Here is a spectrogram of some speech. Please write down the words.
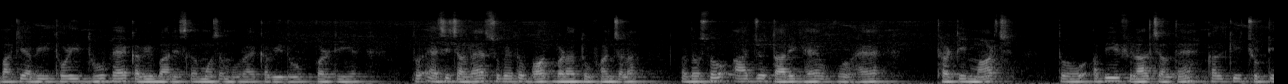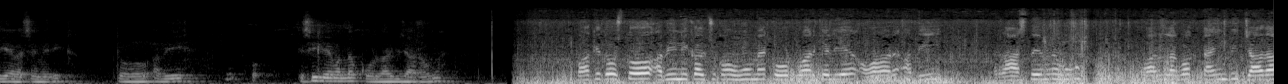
बाकी अभी थोड़ी धूप है, कभी बारिश का मौसम हो रहा है, कभी धूप पड़ रही है। तो ऐसे चल रहा है। सुबह तो बहुत बड़ा तूफ़ान चला। और दोस्तों, आज जो तारीख है, वो है थर्टी मार्च। तो अभी फ़िलहाल चलते हैं। कल की छुट्टी है वैसे मेरी। तो अभी इसीलिए मतलब कोटद्वार भी जा रहा हूँ मैं। बाकी दोस्तों, अभी निकल चुका हूँ मैं कोटद्वार के लिए और अभी रास्ते में हूँ। और लगभग टाइम भी ज़्यादा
